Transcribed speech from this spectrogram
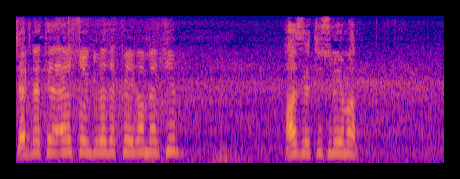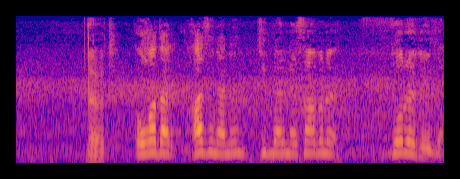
Cennete en son girecek peygamber kim? Hazreti Süleyman. Evet. O kadar hazinenin cinlerin hesabını zor ödeyecek.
